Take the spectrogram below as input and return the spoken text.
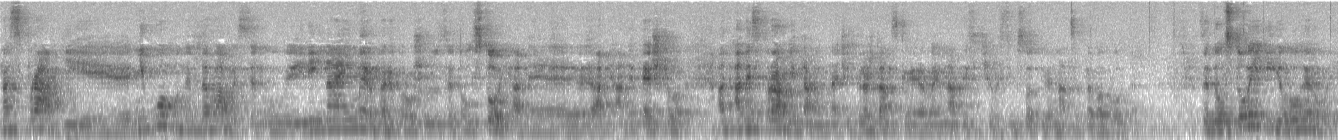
насправді нікому не вдавалися. Ну, і війна і мир, перепрошую, це Толстой, а не, а а не те, що, а, а не справді там, значить, гражданська війна 1812 року. Це Толстой і його герої.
